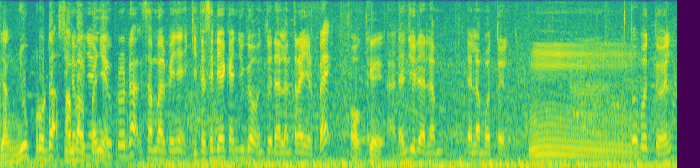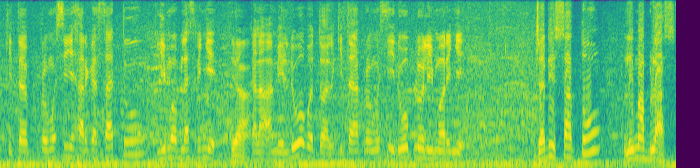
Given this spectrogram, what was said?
Yang new produk sambal kita punya penyet. new product sambal penyet kita sediakan juga untuk dalam trial pack Oke. ah, dan juga dalam dalam botol. Hmm. Untuk botol kita promosi harga satu RM15. Ya. Kalau ambil dua botol kita promosi RM25. Jadi satu 15.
